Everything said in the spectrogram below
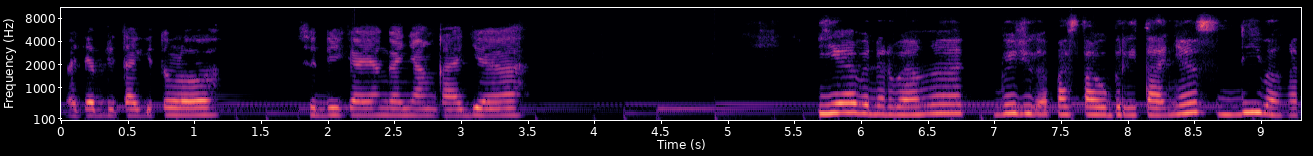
Baca berita gitu loh. Sedih kayak nggak nyangka aja. Iya bener banget, gue juga pas tahu beritanya sedih banget.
